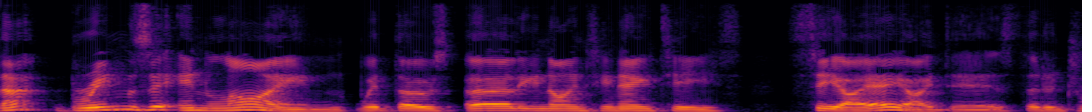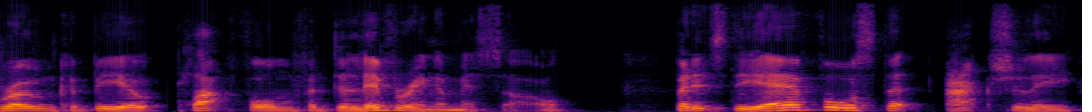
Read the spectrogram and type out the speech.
That brings it in line with those early 1980s CIA ideas that a drone could be a platform for delivering a missile, but it's the Air Force that actually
